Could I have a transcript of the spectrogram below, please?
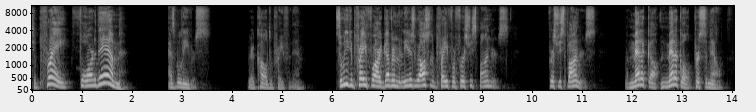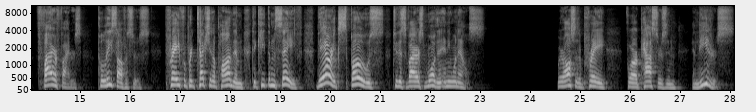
to pray for them as believers. We are called to pray for them. So we need to pray for our government leaders. We also to pray for first responders. First responders medical, medical personnel, firefighters, police officers. Pray for protection upon them to keep them safe. They are exposed to this virus more than anyone else. We're also to pray for our pastors and, and leaders.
